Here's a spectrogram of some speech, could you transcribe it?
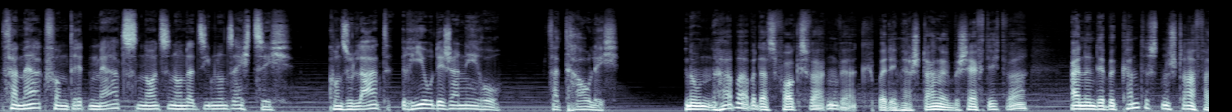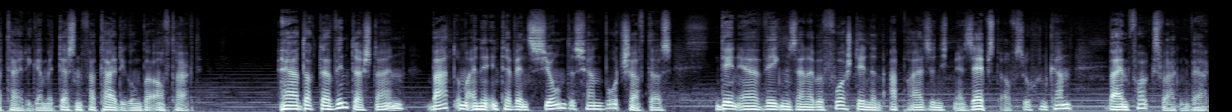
Vermerk vom 3. März 1967. Konsulat Rio de Janeiro. Vertraulich. Nun habe aber das Volkswagenwerk, bei dem Herr Stangl beschäftigt war, einen der bekanntesten Strafverteidiger mit dessen Verteidigung beauftragt. Herr Dr. Winterstein bat um eine Intervention des Herrn Botschafters, den er wegen seiner bevorstehenden Abreise nicht mehr selbst aufsuchen kann, beim Volkswagenwerk.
